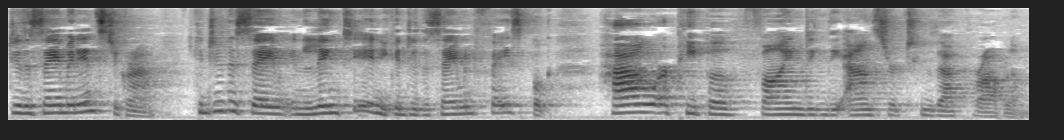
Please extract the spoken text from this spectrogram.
Do the same in Instagram. You can do the same in LinkedIn. You can do the same in Facebook. How are people finding the answer to that problem?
